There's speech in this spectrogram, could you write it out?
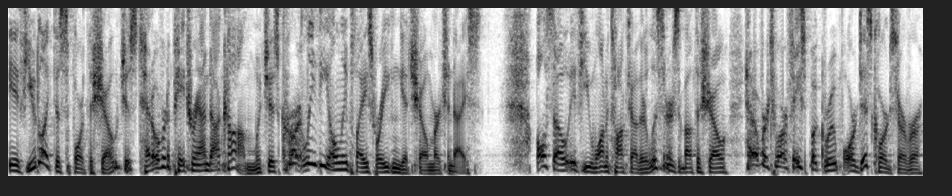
If you'd like to support the show, just head over to patreon.com, which is currently the only place where you can get show merchandise. Also, if you want to talk to other listeners about the show, head over to our Facebook group or Discord server,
